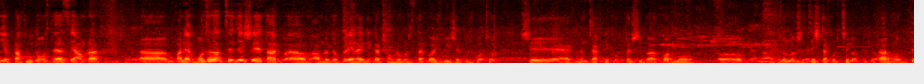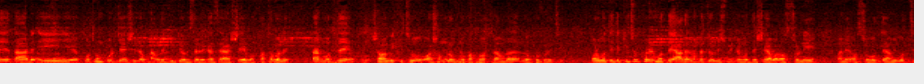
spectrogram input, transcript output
ইয়ে প্রাথমিক অবস্থায় আছি। আমরা মানে বোঝা যাচ্ছে যে সে তার আমরা যত এনআইডি কার্ড সংগ্রহ করছি, তার বয়স বিশ, একুশ বছর। সে একজন চাকরি প্রত্যাশী বা কর্ম জন্য সে চেষ্টা করছিল। তার মধ্যে তার এই প্রথম পর্যায়ে এসে যখন আমাদের ডিউটি অফিসারের কাছে আসে এবং কথা বলে, তার মধ্যে স্বাভাবিক কিছু অসংলগ্ন কথাবার্তা আমরা লক্ষ্য করেছি। পরবর্তীতে কিছুক্ষণের মধ্যে আধা ঘণ্টা চল্লিশ মিনিটের মধ্যে সে আবার অস্ত্র নিয়ে মানে অস্ত্র বলতে আমি বলতে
